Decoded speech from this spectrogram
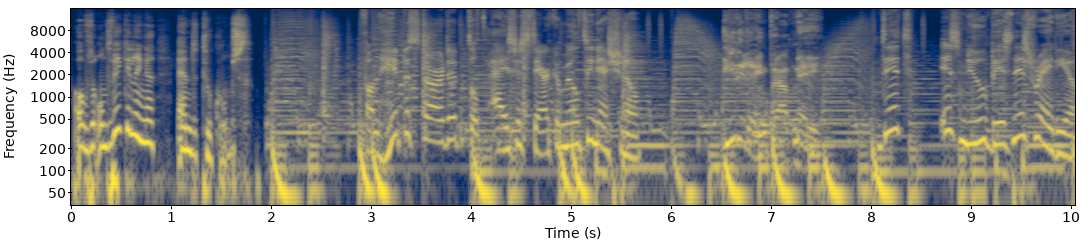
over de ontwikkelingen en de toekomst. Van hippe start-up tot ijzersterke multinational. Iedereen praat mee. Dit is New Business Radio.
